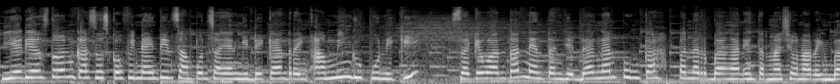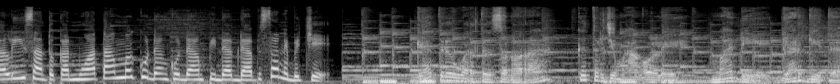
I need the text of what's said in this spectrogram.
Ia diastun kasus COVID-19 sampun sayan ngidekan ring aminggu puniki sakewantan nenten jedangan pungkah penerbangan internasional ring Bali santukan muatan mekudang-kudang pidabdab sane bece. Gatre Warte Sonora keterjemahan oleh Made Gargita.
